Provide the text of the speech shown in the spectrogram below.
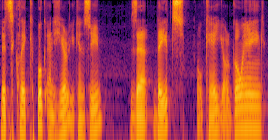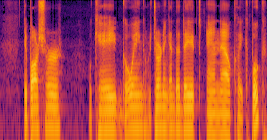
Let's click book and here you can see the dates. Okay you're going departure okay going returning and the date and now click book.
